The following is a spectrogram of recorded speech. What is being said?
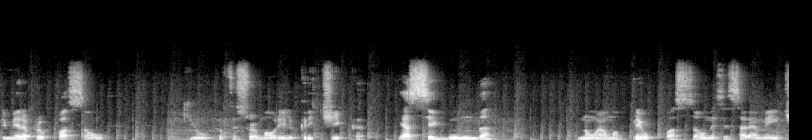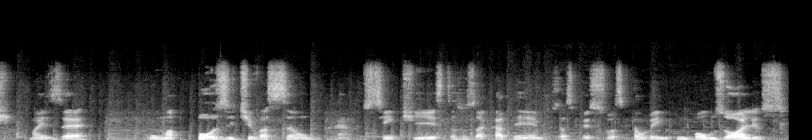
primeira preocupação que o professor Maurílio critica. E a segunda, não é uma preocupação necessariamente, mas é uma positivação. Né? Os cientistas, os acadêmicos, as pessoas que estão vendo com bons olhos,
